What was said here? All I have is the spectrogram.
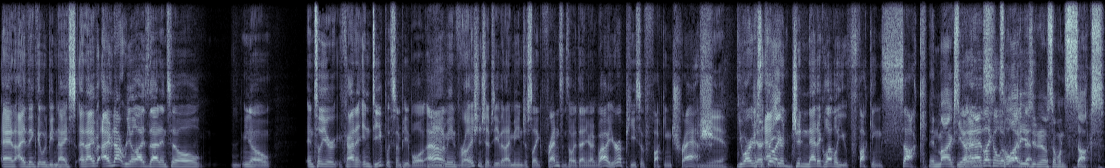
and I think it would be nice. And I've I've not realized that until you know until you're kind of in deep with some people. I don't mean relationships even. I mean just like friends and stuff like that. And you're like, wow, you're a piece of fucking trash. Yeah. you are just I feel at your like- genetic level. You fucking suck. In my You know, experience, and I'd like a it's a little lot like easier that. to know someone sucks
